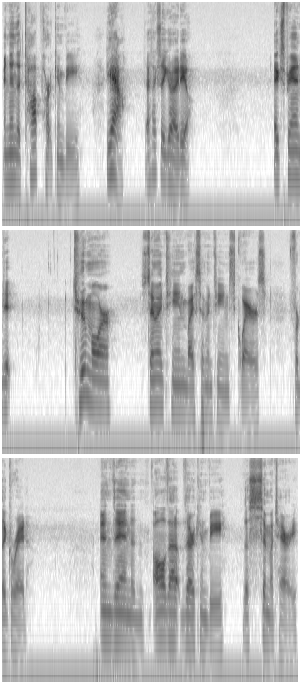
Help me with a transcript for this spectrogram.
And then the top part can be... Yeah, that's actually a good idea. Expand it two more 17 by 17 squares for the grid. And then all that up there can be the cemetery.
